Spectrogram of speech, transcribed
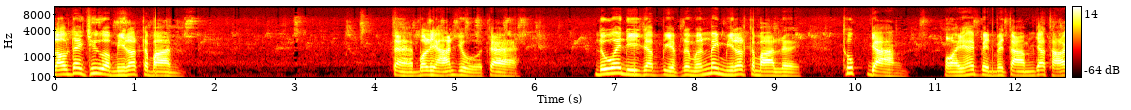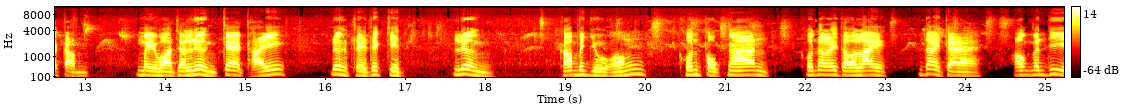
เราได้ชื่อว่ามีรัฐบาล แต่บริหารอยู่แต่ ดูให้ดีจะเปรียบเสมือนไม่มีรัฐบาลเลย ทุกอย่างปล่อยให้เป็นไปตามยถากรรม ไม่ว่าจะเรื่องแก้ไข เรื่องเศรษฐกิจ เรื่องความเป็นอยู่ของคนตกงาน คนอะไรต่ออะไร ได้แต่เอาเงินที่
